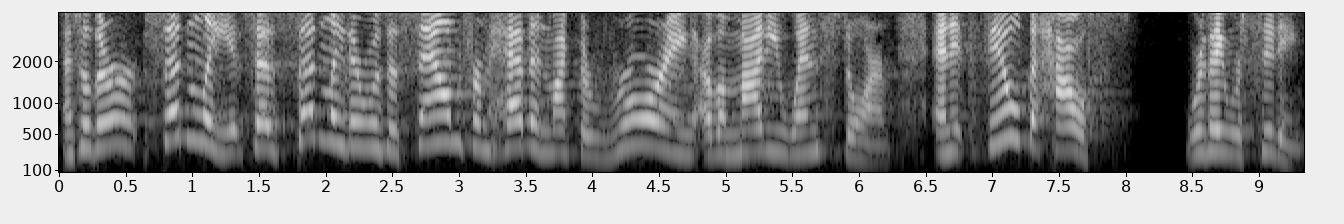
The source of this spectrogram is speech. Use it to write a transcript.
And so there suddenly, it says, suddenly there was a sound from heaven like the roaring of a mighty windstorm, and it filled the house where they were sitting.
